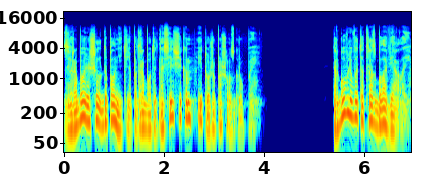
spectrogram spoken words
Зверобой решил дополнительно подработать носильщиком и тоже пошел с группой. Торговля в этот раз была вялой.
